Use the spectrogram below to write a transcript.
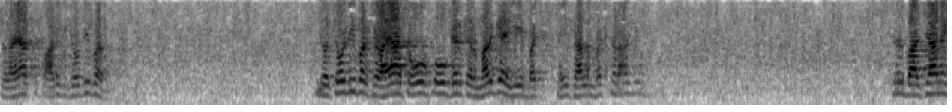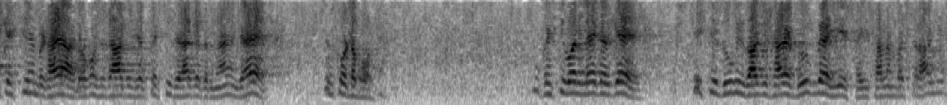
چڑھایا تو پہاڑی کی چوٹی پر۔ جو چوٹی پر چڑھایا تو وہ گر کر مر گیا یہ صحیح سال میں بچ کر آ گیا پھر بادشاہ نے کشتی میں بٹھایا، لوگوں سے کہا کہ جب کشتی درا کے درمیان گئے، اس کو ڈبو وہ کشتی والے لے کر گئے، کشتی ڈوبی، باقی سارے ڈوب گئے، یہ صحیح سالم بچ کر آ گیا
